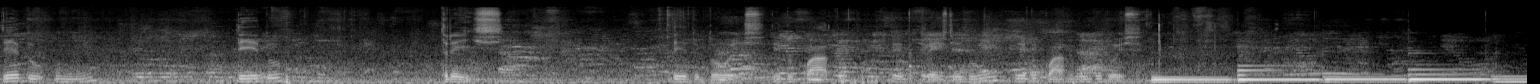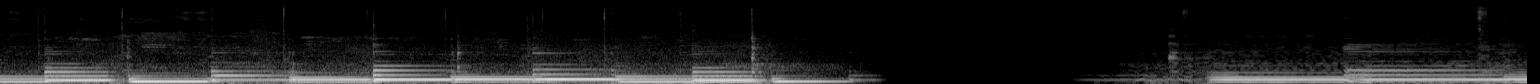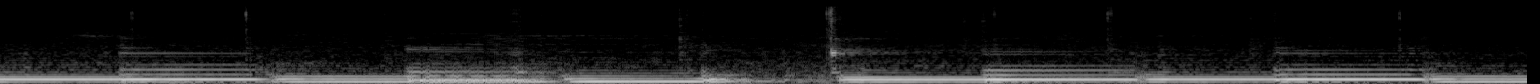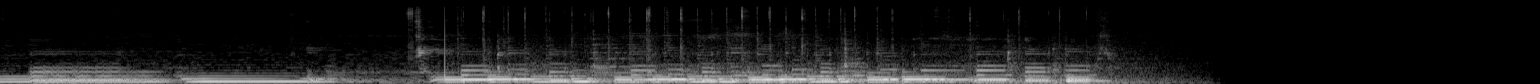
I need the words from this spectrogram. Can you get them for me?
dedo um, dedo três, dedo dois, dedo quatro, dedo três, dedo um, dedo quatro, dedo dois. Mm-hmm.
